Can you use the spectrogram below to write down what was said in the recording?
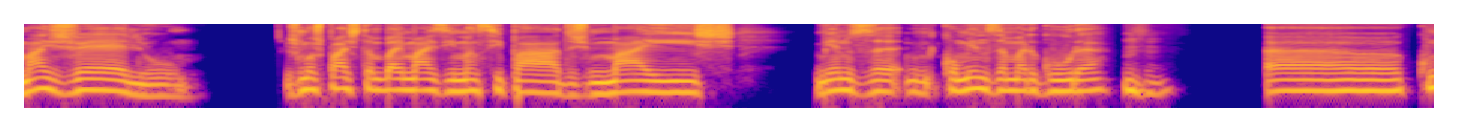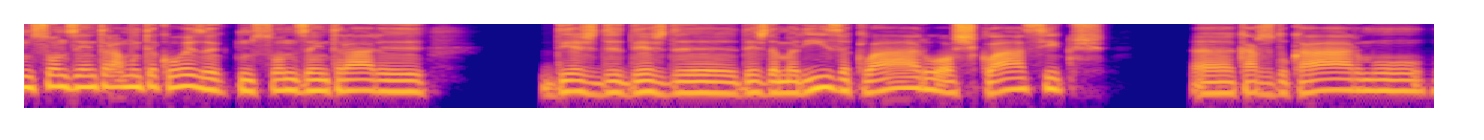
Mais velho, os meus pais também mais emancipados, mais menos com menos amargura. Uhum. Uh, começou-nos a entrar muita coisa, começou-nos a entrar uh, desde, desde, desde a Marisa, claro, aos clássicos, uh, Carlos do Carmo,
